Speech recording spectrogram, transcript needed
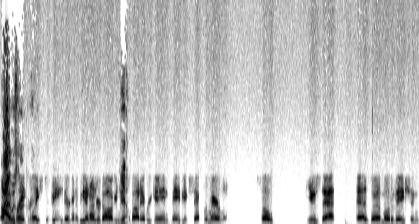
That's I a was not great, great. place to be. They're going to be an underdog in just Yeah. about every game, maybe except for Maryland. So use that as a motivation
